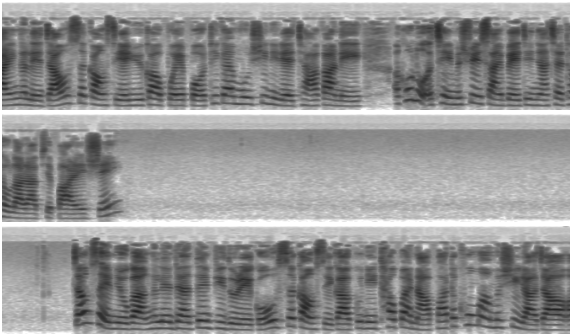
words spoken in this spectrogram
ကိုင်းငလင်ကြောင့်စက်ကောင်စီရဲ့ရွေးကောက်ပွဲပေါ်ထိခိုက်မှုရှိနေတဲ့ဂျားကနေအခုလိုအချိန်မရွှေ့ဆိုင်ပဲကြီးညာချက်ထုတ်လာတာဖြစ်ပါတယ်ရှင်။ကျောက်ဆယ်မျိုးကငလင်တန်တင်ပြည်သူတွေကိုစစ်ကောင်စီကကုညီထောက်ပံ့တာဘာတစ်ခုမှမရှိတာကြောင့်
